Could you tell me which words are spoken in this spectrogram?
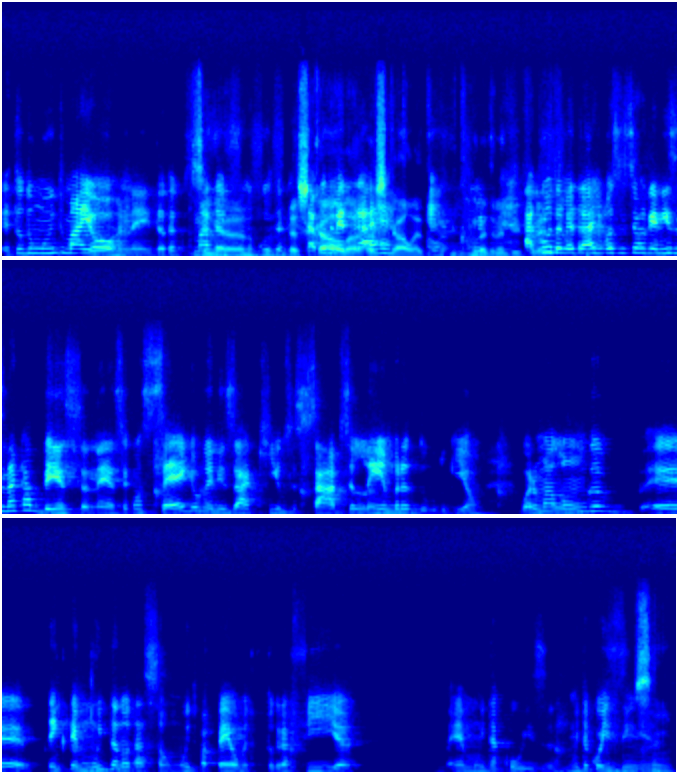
é tudo muito maior, né? Então tá acostumada Sim, é. no curta, a escala, curta a escala é, é completamente diferente. A curta-metragem você se organiza na cabeça, né? Você consegue organizar aquilo, você sabe, você lembra do, do guião. Agora uma longa é, tem que ter muita anotação, muito papel, muita fotografia, é muita coisa, muita coisinha. Sim,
